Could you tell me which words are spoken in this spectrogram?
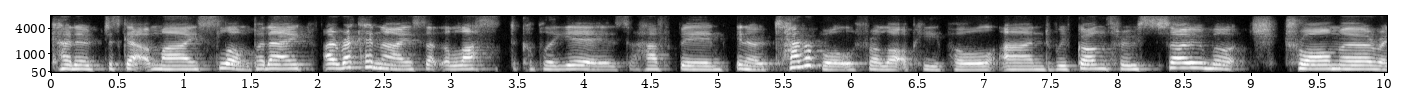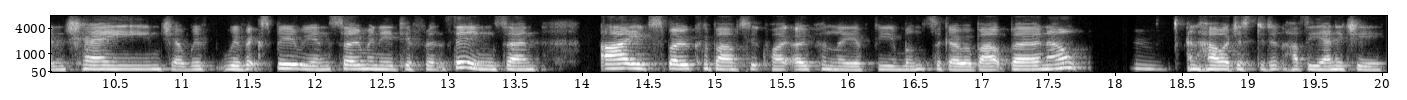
kind of just get out of my slump. And I, I recognize that the last couple of years have been, you know, terrible for a lot of people. And we've gone through so much trauma and change, and we've we've experienced so many different things. And I spoke about it quite openly a few months ago about burnout mm. and how I just didn't have the energy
